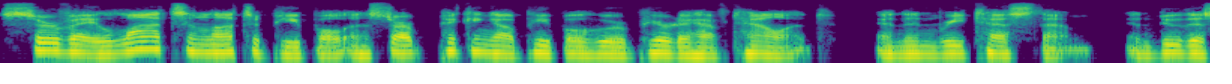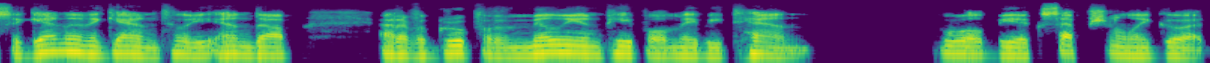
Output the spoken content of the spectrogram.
survey lots and lots of people and start picking out people who appear to have talent and then retest them and do this again and again until you end up out of a group of a million people maybe 10 who will be exceptionally good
